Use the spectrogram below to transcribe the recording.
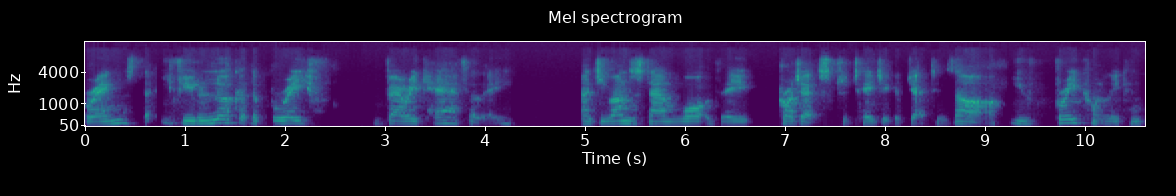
brings that if you look at the brief very carefully and you understand what the project's strategic objectives are, you frequently can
